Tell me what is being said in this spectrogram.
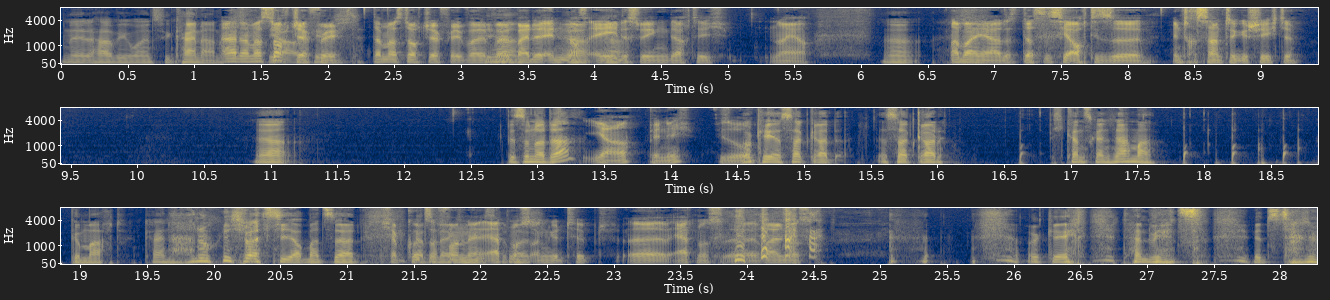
Nee, der Harvey Weinstein, keine Ahnung. Ah, dann war's Ja, doch okay. Jeffrey. Dann war's doch Jeffrey, weil, Ja, weil beide enden ja, auf A, ja. deswegen dachte ich, naja. Ja, Aber ja, das, das ist ja auch diese interessante Geschichte. Ja. Bist du noch da? Ja, bin ich. Wieso? Okay, es hat gerade, es hat gerade, ich kann es gar nicht nachmachen, gemacht. Keine Ahnung, ich weiß nicht, ob man es hört. Ich habe kurz davon eine Erdnuss Geräusch. angetippt. Äh, Erdnuss, äh, Walnuss. Okay, dann wird's wird's deine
